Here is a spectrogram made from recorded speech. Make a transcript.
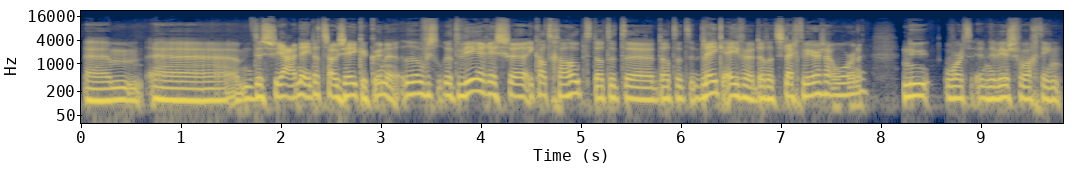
Ehm, ehm, dus ja, nee, dat zou zeker kunnen. Het weer is, eh, ik had gehoopt dat het, eh, dat het, het leek even dat het slecht weer zou worden. Nu wordt in de weersverwachting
